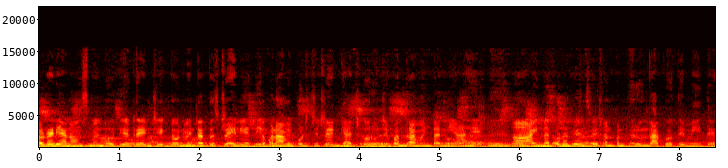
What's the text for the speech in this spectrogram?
ऑलरेडी अनाऊन्समेंट होती आहे ट्रेनची एक दोन मिनिटातच ट्रेन येते पण आम्ही पुढची ट्रेन कॅच करू जी पंधरा मिनिटांनी आहे. आईंना थोडं ट्रेन स्टेशन पण फिरून दाखवते मी इथे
